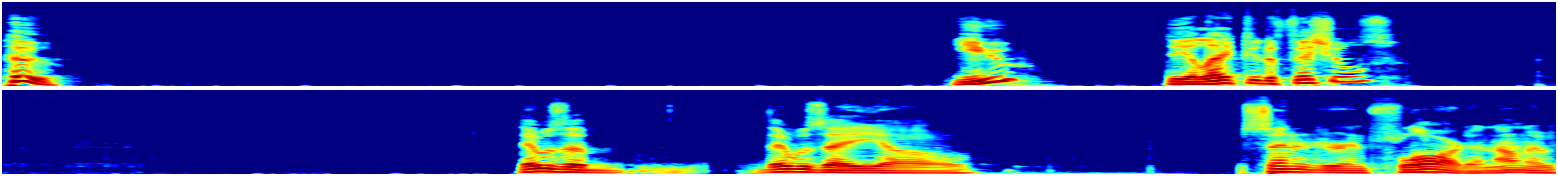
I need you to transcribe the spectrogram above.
Who? You? The elected officials? There was a there was a uh, senator in Florida, and I don't know,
